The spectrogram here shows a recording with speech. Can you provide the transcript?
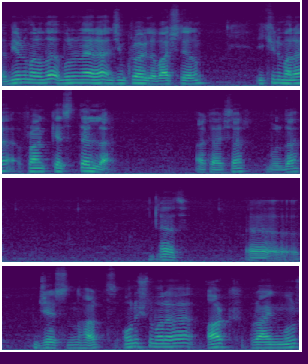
E, bir numaralı Brunera Jim Crow ile başlayalım. İki numara Frank Castella arkadaşlar burada. Evet. Ee, Jason Hart. 13 numara Ark Ryan Moore.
